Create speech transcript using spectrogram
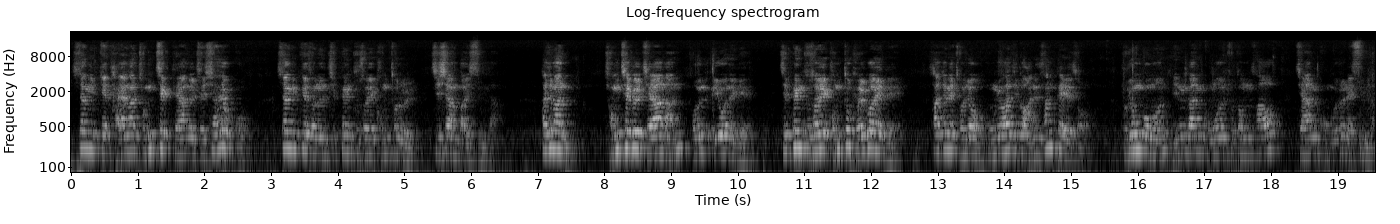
시장님께 다양한 정책 대안을 제시하였고 시장님께서는 집행 부서의 검토를 지시한 바 있습니다. 하지만 정책을 제안한 본 의원에게 집행 부서의 검토 결과에 대해 사전에 전혀 공유하지도 않은 상태에서 구룡공원 민간공원 조성 사업 제안 공고를 냈습니다.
